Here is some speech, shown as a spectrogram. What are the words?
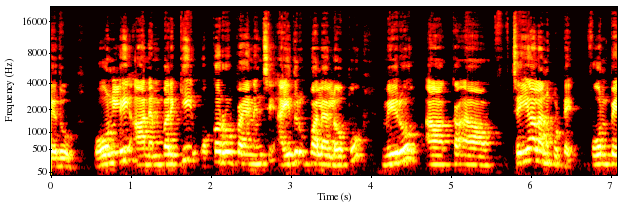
లేదు. ఓన్లీ ఆ నెంబర్కి ఒక్క రూపాయి నుంచి ఐదు రూపాయల లోపు మీరు చేయాలనుకుంటే ఫోన్ పే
